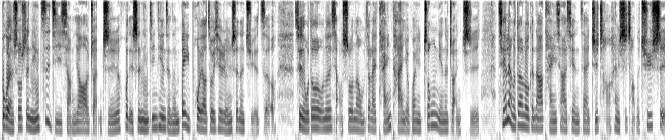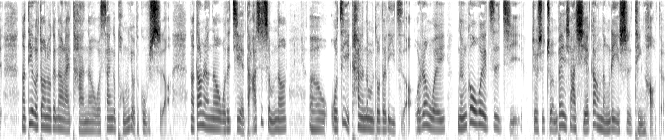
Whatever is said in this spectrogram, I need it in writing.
不管说是您自己想要转职，或者是您今天只能被迫要做一些人生的抉择，所以我都我都想说呢，我们就来谈一谈有关于中年的转职。前两个段落跟大家谈一下现在职场和市场的趋势。那第二个段落跟大家来谈呢，我三个朋友的故事啊。那当然呢，我的解答是什么呢？呃，我自己看了那么多的例子哦，我认为能够为自己就是准备一下斜杠能力是挺好的。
